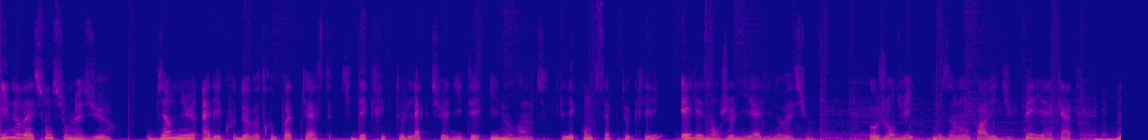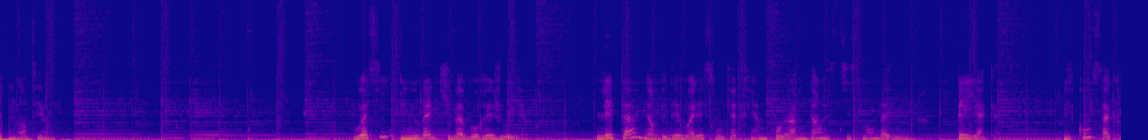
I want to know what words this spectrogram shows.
Innovation sur mesure. Bienvenue à l'écoute de votre podcast qui décrypte l'actualité innovante, les concepts clés et les enjeux liés à l'innovation. Aujourd'hui, nous allons parler du PIA 4 2021. Voici une nouvelle qui va vous réjouir. L'État vient de dévoiler son quatrième programme d'investissement d'avenir, PIA 4. Il consacre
